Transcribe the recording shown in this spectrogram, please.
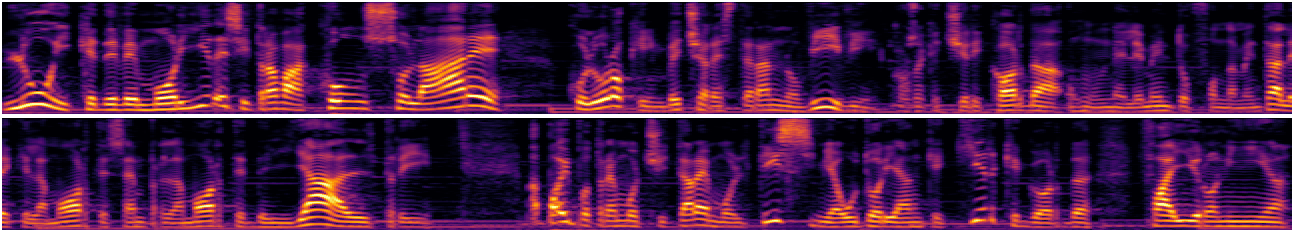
Lui che deve morire si trova a consolare coloro che invece resteranno vivi, cosa che ci ricorda un elemento fondamentale che la morte è sempre la morte degli altri. Ma poi potremmo citare moltissimi autori, anche Kierkegaard fa ironia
